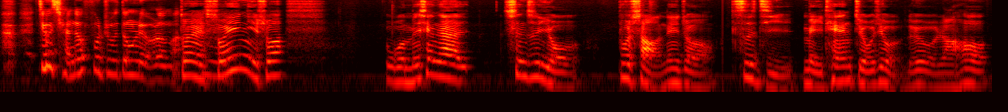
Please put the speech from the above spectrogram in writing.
就全都付诸东流了嘛。对，所以你说我们现在甚至有不少那种自己每天九九六，然后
